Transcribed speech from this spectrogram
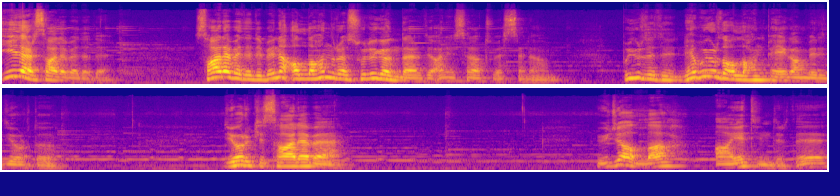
Bey. İyiler Salih Bey dedi. Salih Bey dedi beni Allah'ın Resulü gönderdi aleyhissalatü vesselam. Buyur dedi. Ne buyurdu Allah'ın peygamberi diyordu. Diyor ki Salebe. Yüce Allah ayet indirdi.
